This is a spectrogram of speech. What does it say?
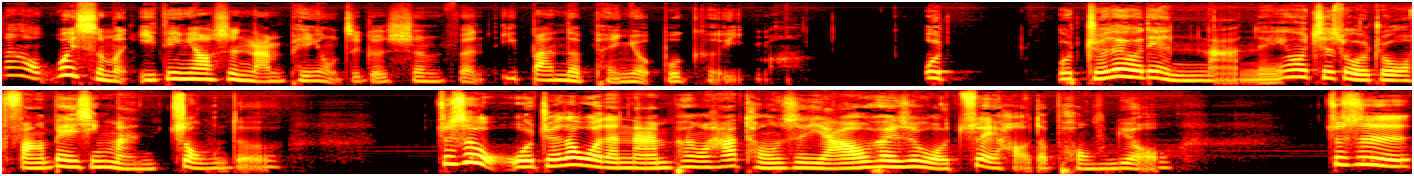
那为什么一定要是男朋友这个身份？一般的朋友不可以吗？我我觉得有点难呢，因为其实我觉得我防备心蛮重的。就是我觉得我的男朋友他同时也要会是我最好的朋友，就是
